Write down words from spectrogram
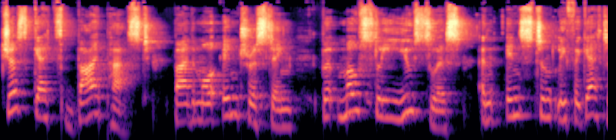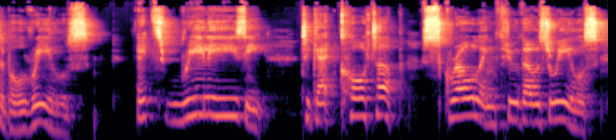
just gets bypassed by the more interesting, but mostly useless and instantly forgettable reels. It's really easy to get caught up scrolling through those reels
